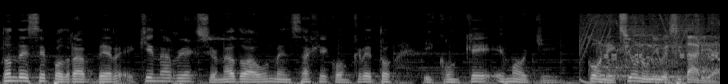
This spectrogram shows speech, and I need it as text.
donde se podrá ver quién ha reaccionado a un mensaje concreto y con qué emoji. Conexión Universitaria.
